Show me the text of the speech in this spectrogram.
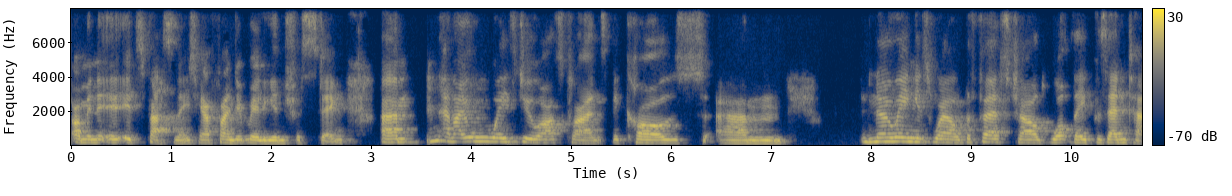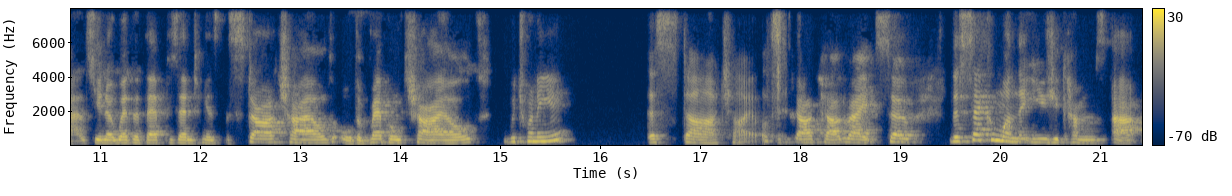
I mean, it, it's fascinating. I find it really interesting, um, and I always do ask clients because um, knowing as well the first child what they present as, you know, whether they're presenting as the star child or the rebel child. Which one are you? The star child. The star child, right. So the second one that usually comes up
